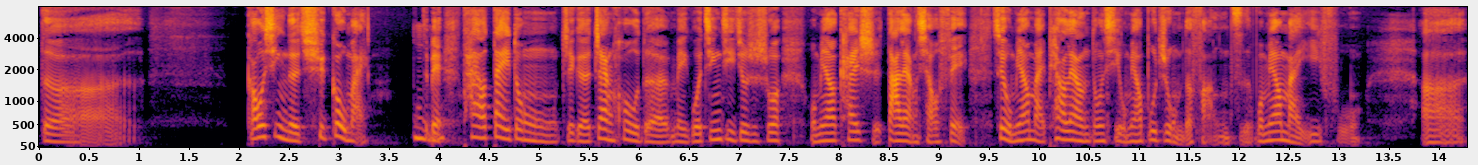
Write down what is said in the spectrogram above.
的高兴的去购买，对不对？它要带动这个战后的美国经济，就是说我们要开始大量消费，所以我们要买漂亮的东西，我们要布置我们的房子，我们要买衣服，啊、呃，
